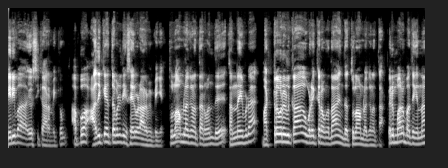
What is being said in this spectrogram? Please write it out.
விரிவாக யோசிக்க ஆரம்பிக்கும். அப்போ அதுக்கேற்றபடி நீங்கள் செயல்பட ஆரம்பிப்பீங்க. துலாம் லக்னத்தார் வந்து தன்னை விட மற்றவர்களுக்காக உழைக்கிறவங்க தான் இந்த துலாம் லக்னத்தார். பெரும்பாலும் பார்த்தீங்கன்னா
